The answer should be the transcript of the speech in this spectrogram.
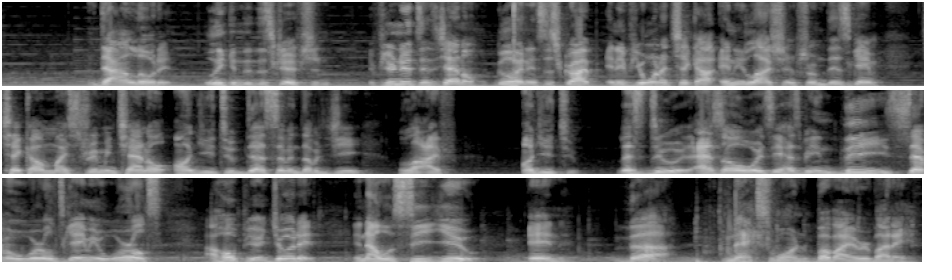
Download it. Link in the description. If you're new to the channel, go ahead and subscribe. And if you want to check out any live streams from this game, check out my streaming channel on YouTube, The7WG Live on YouTube. Let's do it. As always, it has been the 7 Worlds Gaming Worlds. I hope you enjoyed it, and I will see you in the next one. Bye-bye, everybody.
